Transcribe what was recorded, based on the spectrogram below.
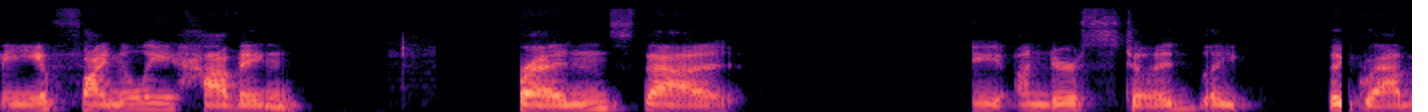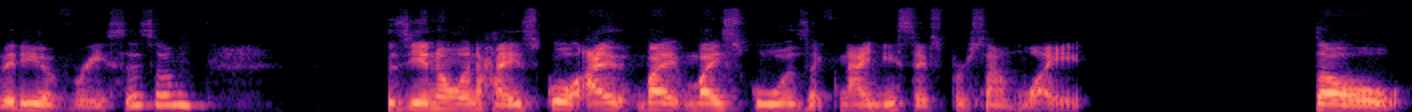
me finally having friends that they understood like the gravity of racism because you know in high school i my, my school was like 96% white so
